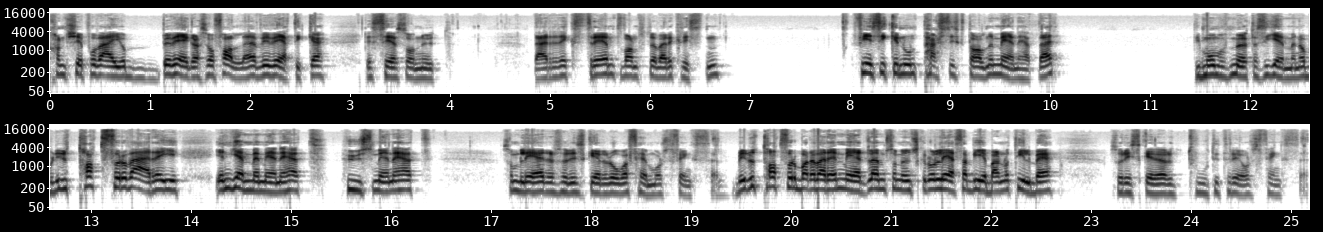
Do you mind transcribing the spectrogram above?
kanskje er på vei og beveger seg og falle. Vi vet ikke. Det ser sånn ut. Der er det ekstremt vanskelig å være kristen. Det fins ikke noen persisktalende menighet der. De må møtes i hjemmene. Blir du tatt for å være i, i en hjemmemenighet, husmenighet, som leder, så risikerer du over fem års fengsel. Blir du tatt for å bare være medlem som ønsker å lese Bibelen og tilbe, så risikerer du to til tre års fengsel.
